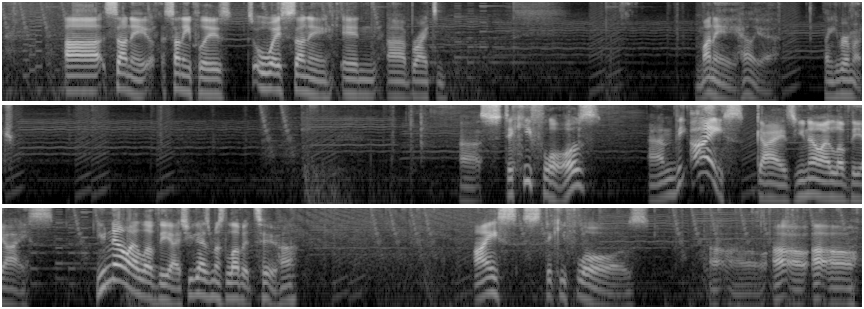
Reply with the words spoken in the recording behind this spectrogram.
uh, sunny, sunny, please. It's always sunny in uh, Brighton. Money, hell yeah. Thank you very much. Uh, sticky floors and the ice. Guys, you know I love the ice. You know I love the ice. You guys must love it too, huh? Ice sticky floors. Uh-oh, uh-oh, uh-oh.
